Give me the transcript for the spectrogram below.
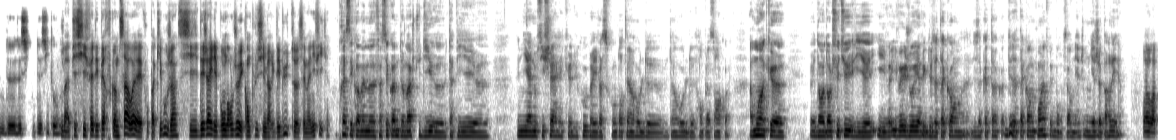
de, de, si- de sitôt. Bah, puis s'il fait des perfs comme ça, ouais, faut pas qu'il bouge. Hein. Si déjà il est bon dans le jeu et qu'en plus il marque des buts, c'est magnifique. Après, c'est quand, même, euh, enfin, c'est quand même dommage, tu dis, euh, t'as payé euh, Nian aussi cher et que du coup, bah, il va se contenter d'un rôle de, d'un rôle de remplaçant. Quoi. À moins que euh, dans, dans le futur, il, euh, il, il veuille jouer avec deux attaquants, des, attaquants, des attaquants de pointe, mais bon, ça, on y a, on y a déjà parlé. hein. Ouais, on va,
